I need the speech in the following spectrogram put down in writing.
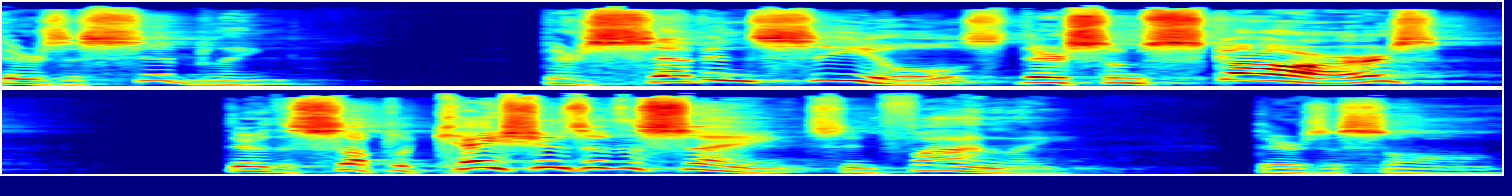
there's a sibling, there's seven seals, there's some scars, there are the supplications of the saints, and finally, there's a song,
